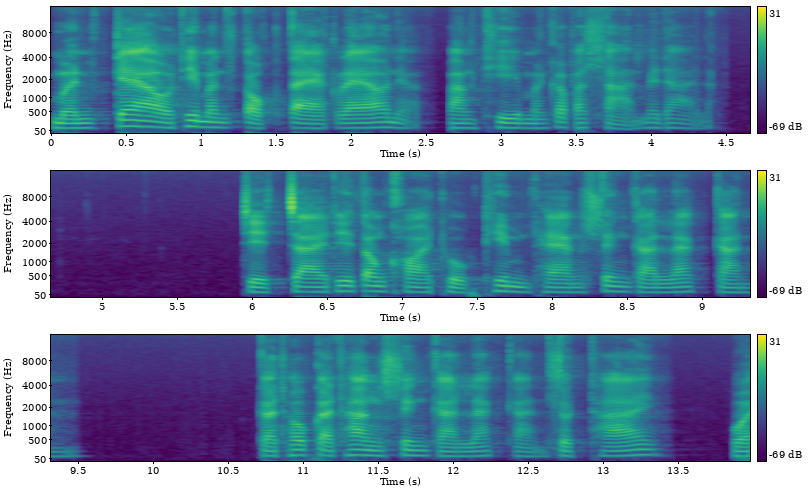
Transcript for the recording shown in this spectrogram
เหมือนแก้วที่มันตกแตกแล้วเนี่ย บางทีมันก็ประสานไม่ได้ละจิตใจที่ต้องคอยถูกทิ่มแทงซึ่งกันและกัน กระทบกระทั่งซึ่งกันและกัน สุดท้าย หัว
